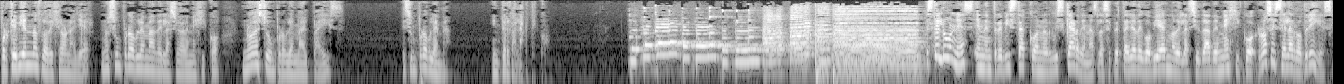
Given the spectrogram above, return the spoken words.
Porque bien nos lo dijeron ayer, no es un problema de la Ciudad de México, no es un problema del país, es un problema intergaláctico. Este lunes, en entrevista con Luis Cárdenas, la secretaria de Gobierno de la Ciudad de México, Rosa Isela Rodríguez,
